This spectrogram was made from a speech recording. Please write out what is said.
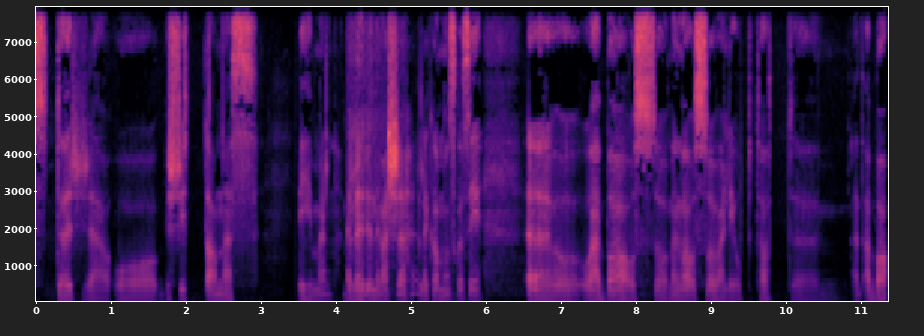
større og beskyttende i himmelen, eller universet, eller hva man skal si. Uh, og, og, jeg ba også, men var også veldig opptatt uh, Jeg ba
